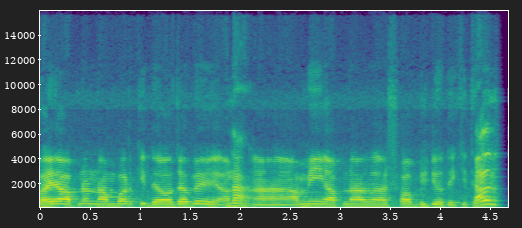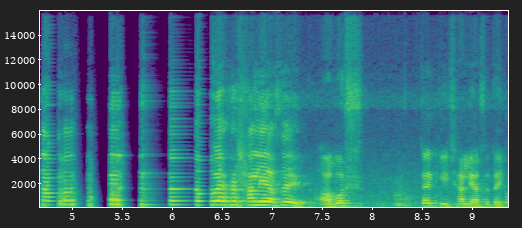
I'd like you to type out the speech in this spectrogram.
ভাইয়া আপনার নাম্বার কি দেওয়া যাবে? আহ, আমি আপনার সব ভিডিও দেখি। থাকি একটা শালি আছে। অবশ্য তাই কি শালি আছে তাই কি?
